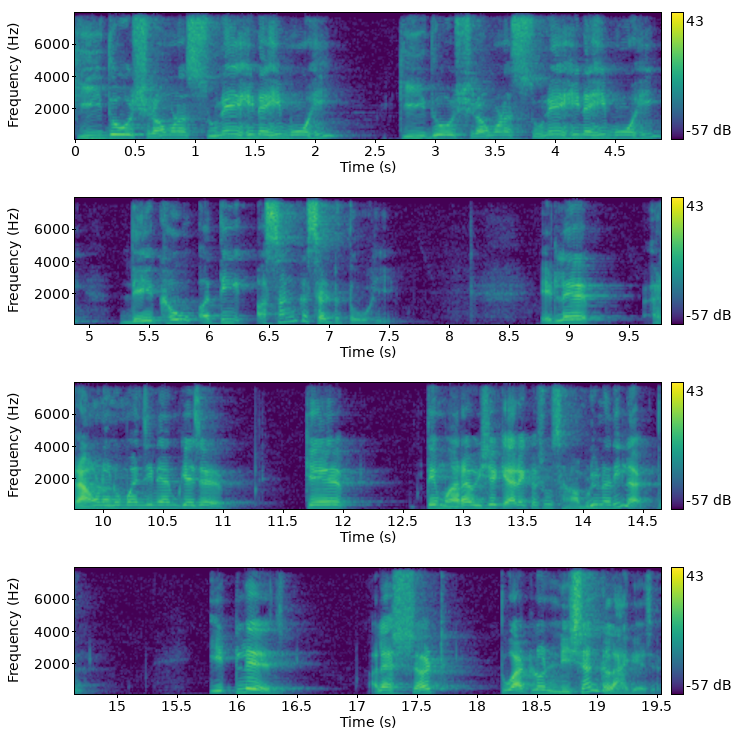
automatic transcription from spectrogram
કીધો શ્રવણ સુનેહી નહીં મોહી, કીધો શ્રવણ સુનેહી નહીં મોહી દેખવ અતિ અસંક સટતોહી. એટલે રાવણ હનુમાનજીને એમ કહે છે કે, તે મારા વિશે ક્યારેય કશું સાંભળ્યું નથી લાગતું. એટલે જ, અલે શટ, તું આટલો નિશંક લાગે છે.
